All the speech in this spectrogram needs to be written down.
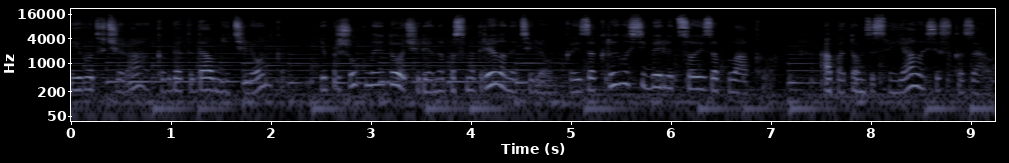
И вот вчера, когда ты дал мне теленка, я пришел к моей дочери, она посмотрела на теленка и закрыла себе лицо и заплакала, а потом засмеялась и сказала,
